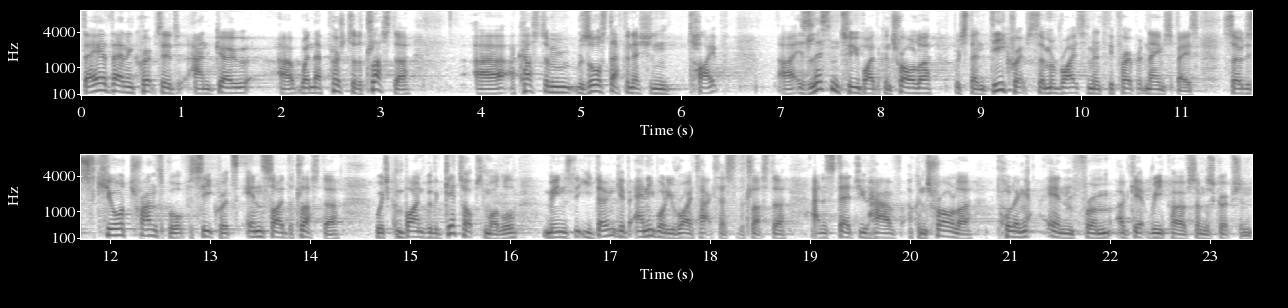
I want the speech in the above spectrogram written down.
They are then encrypted and go uh, when they're pushed to the cluster, uh, a custom resource definition type uh, is listened to by the controller, which then decrypts them and writes them into the appropriate namespace. So it is secure transport for secrets inside the cluster, which combined with the GitOps model means that you don't give anybody write access to the cluster, and instead you have a controller pulling in from a Git repo of some description.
